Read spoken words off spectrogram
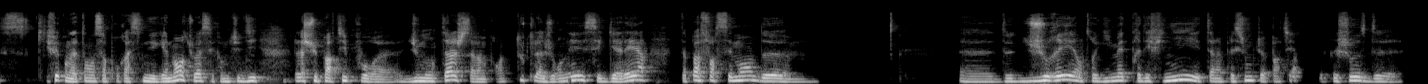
ce qui fait qu'on a tendance à procrastiner également, tu vois, c'est comme tu dis, là je suis parti pour euh, du montage, ça va me prendre toute la journée, c'est galère. T'as pas forcément de euh, de durée entre guillemets prédéfinie et tu as l'impression que tu vas partir quelque chose de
